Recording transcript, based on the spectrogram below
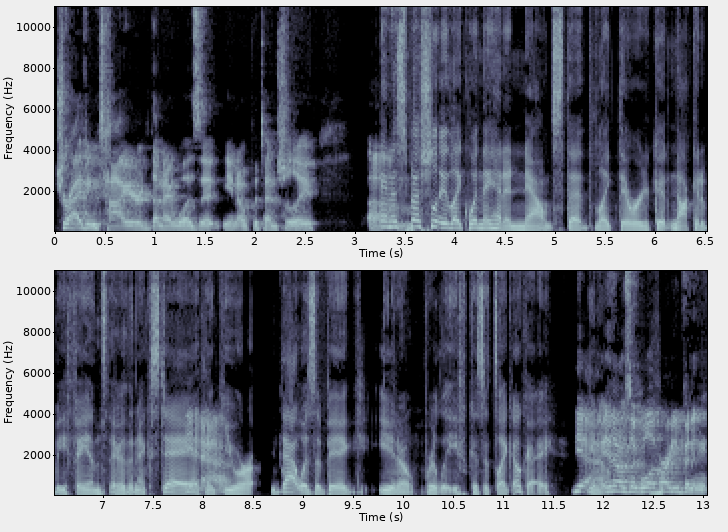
driving tired than I was at, you know, potentially. Um, and especially like when they had announced that like there were not going to be fans there the next day, yeah. I think you were that was a big you know relief because it's like okay, yeah. You know. And I was like, well, I've already been in,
